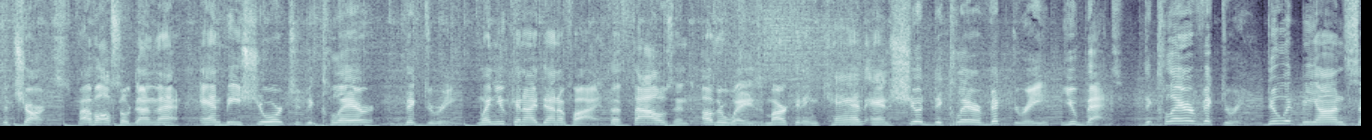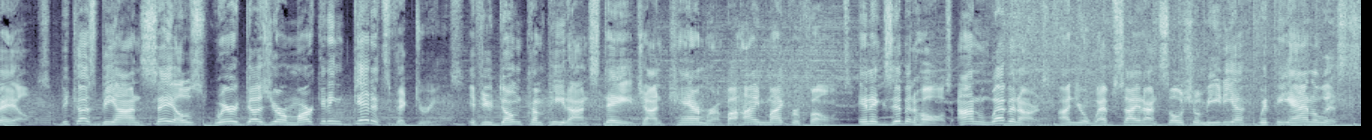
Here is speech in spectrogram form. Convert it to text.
the charts. I've also done that. And be sure to declare victory. When you can identify the thousand other ways marketing can and should declare victory, you bet. Declare victory. Do it beyond sales. Because beyond sales, where does your marketing get its victories? If you don't compete on stage, on camera, behind microphones, in exhibit halls, on webinars, on your website, on social media, with the analysts,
